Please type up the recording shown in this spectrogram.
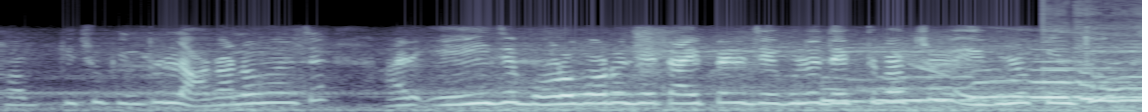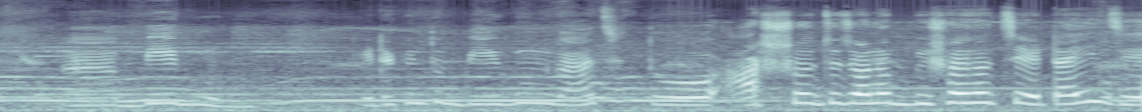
সব কিছু কিন্তু লাগানো হয়েছে। আর এই যে বড় বড় যে টাইপের যেগুলো দেখতে পাচ্ছ, এগুলো কিন্তু বেগুন। এটা কিন্তু বেগুন গাছ। তো আশ্চর্যজনক বিষয় হচ্ছে এটাই যে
